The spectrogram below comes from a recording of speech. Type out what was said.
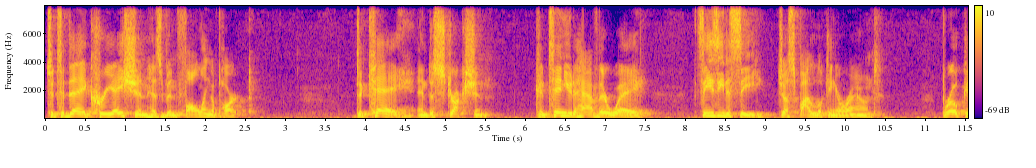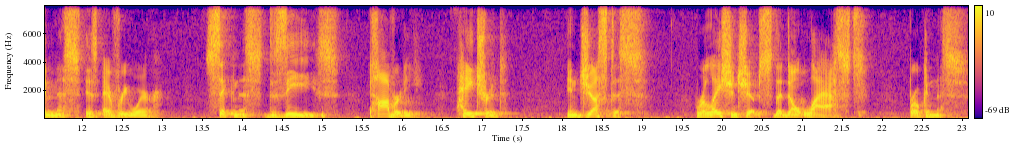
to today, creation has been falling apart. Decay and destruction continue to have their way. It's easy to see just by looking around. Brokenness is everywhere sickness, disease, poverty, hatred, injustice, relationships that don't last, brokenness.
